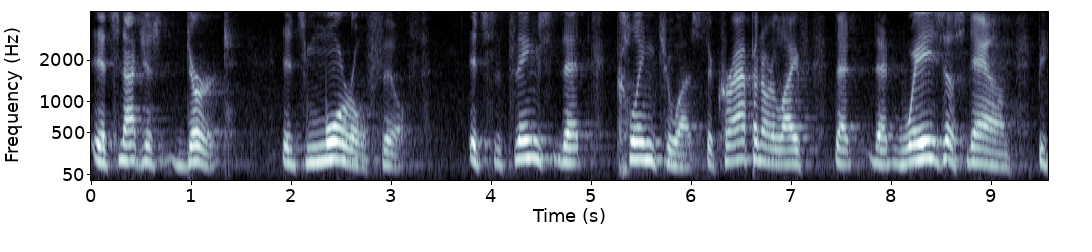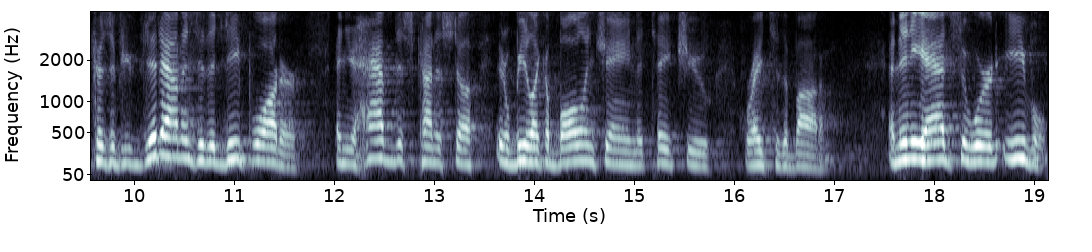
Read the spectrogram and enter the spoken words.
it's not just dirt, it's moral filth. It's the things that cling to us, the crap in our life that, that weighs us down. Because if you get out into the deep water and you have this kind of stuff, it'll be like a ball and chain that takes you right to the bottom. And then he adds the word evil,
